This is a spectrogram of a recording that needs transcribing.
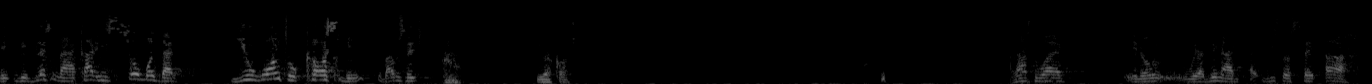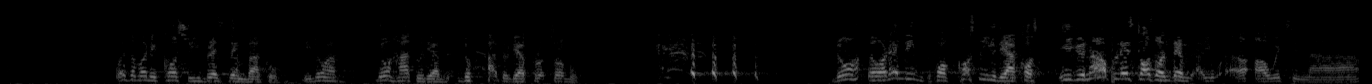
The, the blessing that I carry is so much that you want to curse me. The Bible says, you are cursed. That's why, you know, we have been at, Jesus said, ah, when somebody calls you, you bless them back. Oh. You don't have, don't have to their, don't have to their trouble. don't already for costing you their cost. If you now place cost on them, you are, are waiting. Nah,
